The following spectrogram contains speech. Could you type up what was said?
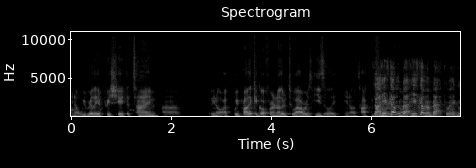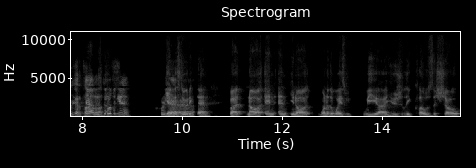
you know we really appreciate the time. Um, you know, I, we probably could go for another two hours easily. You know, talking. No, he's coming going- back. He's coming back. Man, we got to talk. Yeah, let's about do it again. For yeah, sure. let's do it again. But no, and and you know, one of the ways we uh, usually close the show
